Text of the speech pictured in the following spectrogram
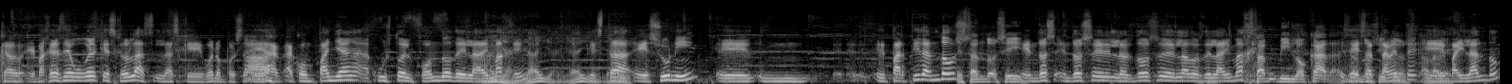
Claro, imágenes de Google que son las, las que, bueno, pues eh, Ah. a- acompañan justo el fondo de la Ay, imagen. ay, ay, ay, que está eh, Suni eh, partida en dos. Sí, En dos, en dos eh, los dos eh, lados de la imagen. están bilocadas. Exactamente, eh, bailando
